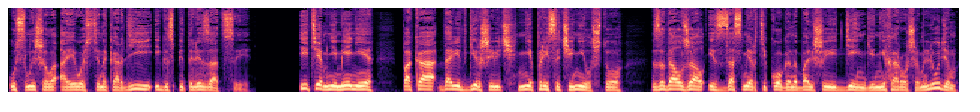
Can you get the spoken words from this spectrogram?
услышала о его стенокардии и госпитализации. И тем не менее, пока Давид Гиршевич не присочинил, что задолжал из-за смерти Когана большие деньги нехорошим людям,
